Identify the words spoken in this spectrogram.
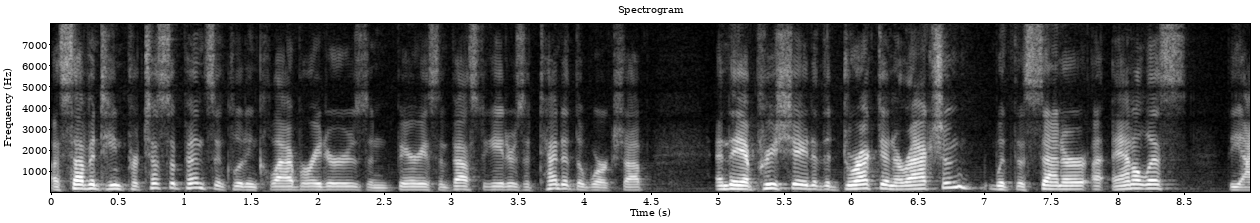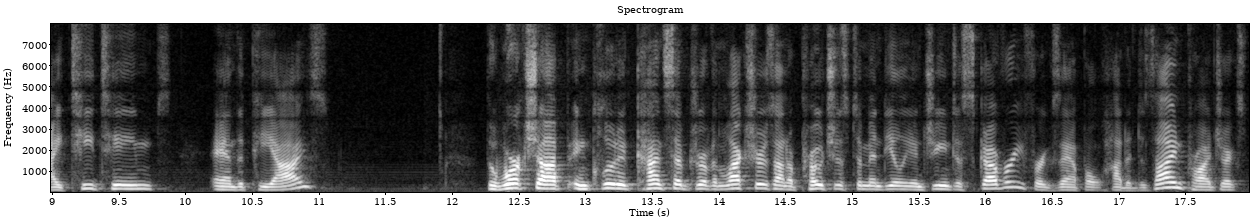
Uh, 17 participants, including collaborators and various investigators, attended the workshop, and they appreciated the direct interaction with the center uh, analysts, the IT teams, and the PIs. The workshop included concept-driven lectures on approaches to Mendelian gene discovery, for example, how to design projects,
